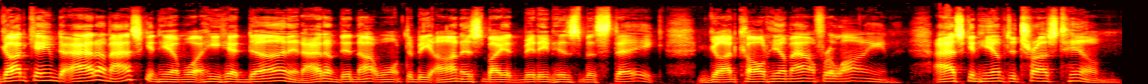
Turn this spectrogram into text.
God came to Adam asking him what he had done, and Adam did not want to be honest by admitting his mistake. God called him out for lying, asking him to trust him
